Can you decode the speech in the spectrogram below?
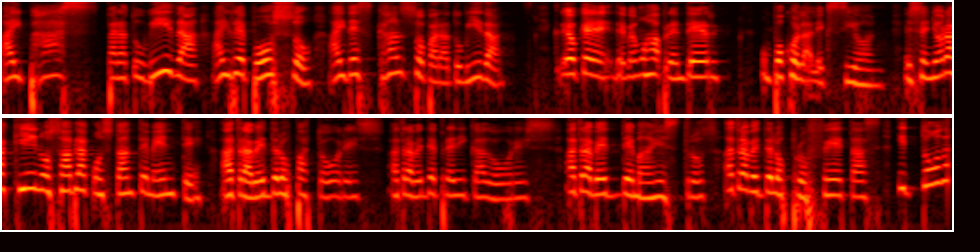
hay paz, para tu vida hay reposo, hay descanso para tu vida. Creo que debemos aprender un poco la lección. El Señor aquí nos habla constantemente a través de los pastores, a través de predicadores, a través de maestros, a través de los profetas. Y toda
